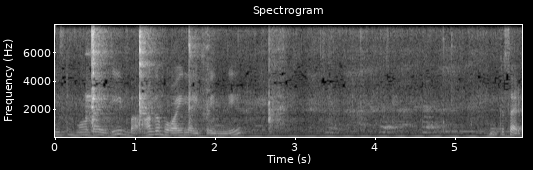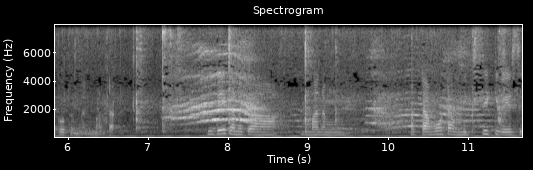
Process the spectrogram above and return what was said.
ఈ టమోటా ఇది బాగా బాయిల్ అయిపోయింది. ఇంకా సరిపోతుందనమాట ఇదే కనుక మనం ఆ టమోటా మిక్సీకి వేసి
